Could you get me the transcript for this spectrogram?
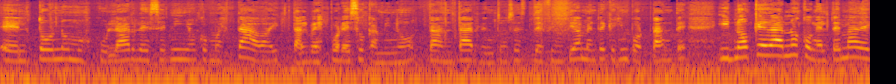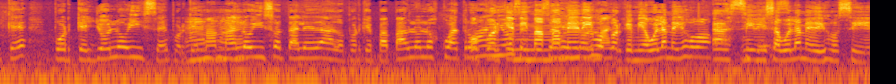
el tono muscular de ese niño como estaba y tal vez por eso caminó tan tarde. Entonces definitivamente que es importante y no quedarnos con el tema de que porque yo lo hice, porque mamá lo hizo a tal edad o porque papá habló los cuatro años. O porque mi mamá me dijo, porque mi abuela me dijo, mi bisabuela me dijo, sí,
